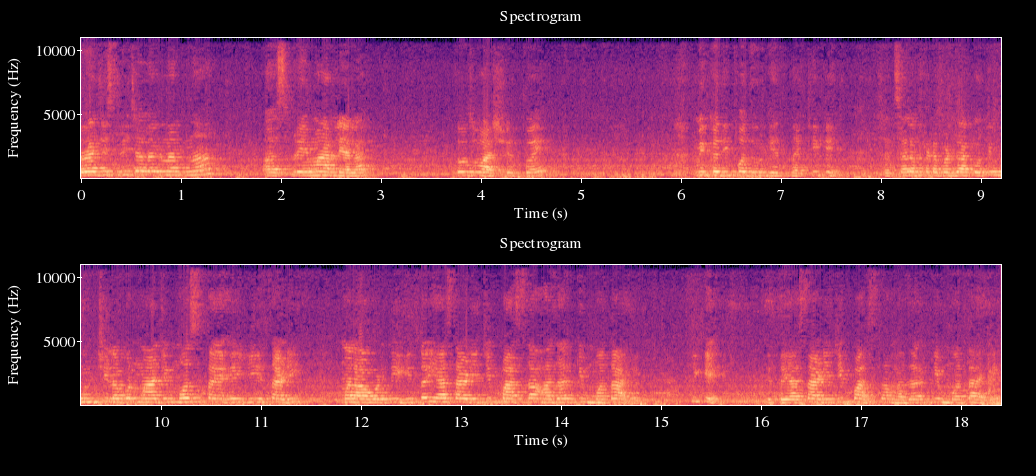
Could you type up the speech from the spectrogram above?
राजेश्रीच्या लग्नात ना स्प्रे मारलेला. तोच वास येतोय. मी कधी पदूर घेत नाही ठीक आहे? चला फटाफट दाखवते. उंचीला पण माझी मस्त आहे ही साडी. मला आवडते इथं या साडीची पाच सहा हजार किंमत आहे. ठीक आहे? तिथं या साडीची पाच सहा हजार किंमत आहे.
